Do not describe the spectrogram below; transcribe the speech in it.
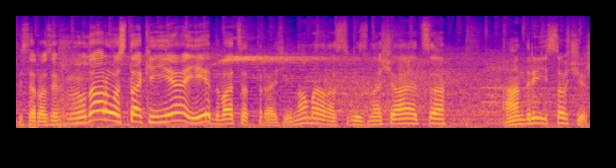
Після розіграшу удару ось так і є. І 23-й номер у нас відзначається Андрій Савчиш.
